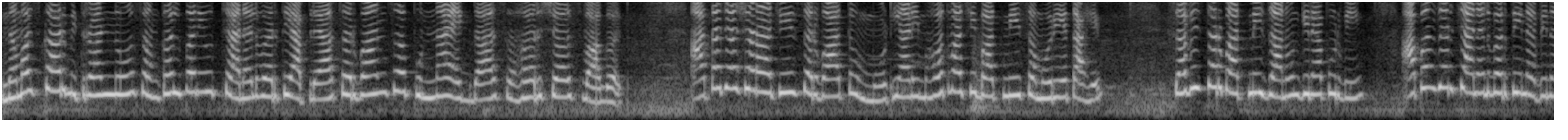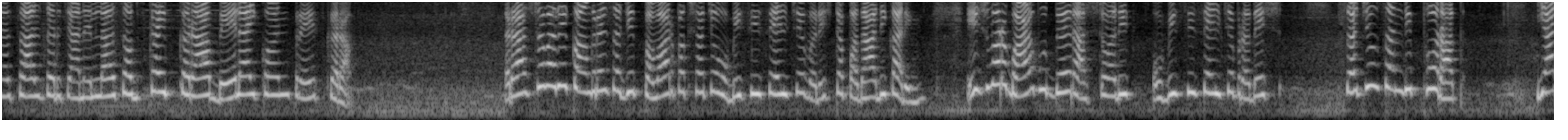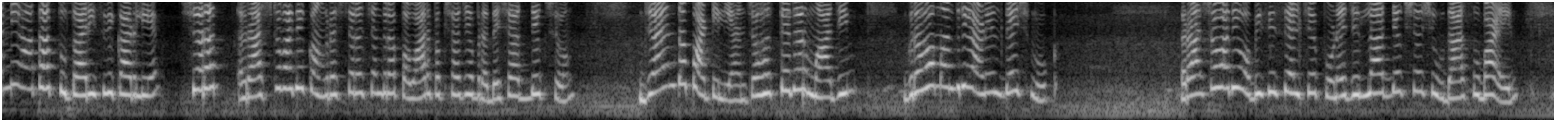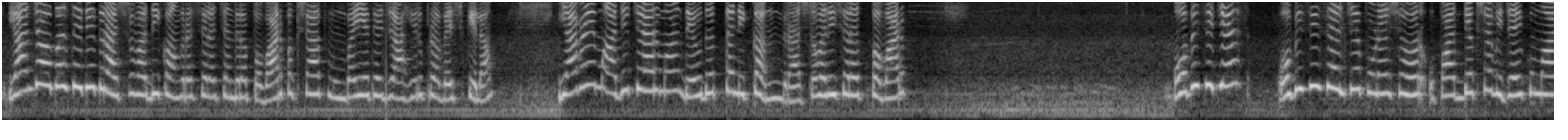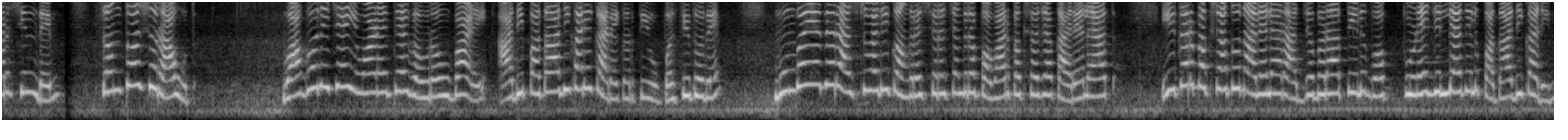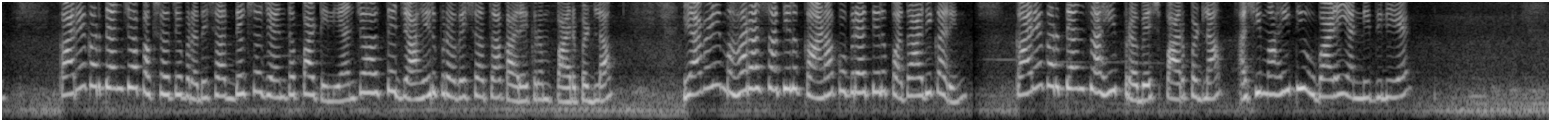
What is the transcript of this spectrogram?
नमस्कार मित्रांनो संकल्प न्यूज चॅनलवरती आपल्या सर्वांचं पुन्हा एकदा सहर्ष स्वागत. आताच्या क्षणाची सर्वात मोठी आणि महत्त्वाची बातमी समोर येत आहे सविस्तर बातमी जाणून घेण्यापूर्वी आपण जर चॅनलवरती नवीन असाल तर चॅनलला सबस्क्राईब करा बेल आयकॉन प्रेस करा. राष्ट्रवादी काँग्रेस अजित पवार पक्षाचे ओबीसी सेलचे वरिष्ठ पदाधिकारी ईश्वर बाळबुद्धे राष्ट्रवादी ओबीसी सेलचे प्रदेश सचिव संदीप थोरात यांनी हातात तुतारी स्वीकारली आहे शरद राष्ट्रवादी काँग्रेस शरदचंद्र पवार पक्षाचे प्रदेशाध्यक्ष जयंत पाटील यांच्या हस्ते तर माजी गृहमंत्री अनिल देशमुख राष्ट्रवादी ओबीसी सेलचे पुणे जिल्हाध्यक्ष शिवदास सुबाळे यांच्या उपस्थितीत राष्ट्रवादी काँग्रेस शरदचंद्र पवार पक्षात मुंबई येथे जाहीर प्रवेश केला. यावेळी माजी चेअरमन देवदत्त निकम राष्ट्रवादी शरद पवार ओबीसीचे ओबीसी सेलचे पुणे शहर उपाध्यक्ष विजयकुमार शिंदे संतोष राऊत वाघोलीचे युवा नेते गौरव बाळे आदी पदाधिकारी कार्यकर्ते उपस्थित होते. मुंबई येथे राष्ट्रवादी काँग्रेस शरदचंद्र पवार पक्षाच्या कार्यालयात इतर पक्षातून आलेल्या राज्यभरातील व पुणे जिल्ह्यातील पदाधिकारी कार्यकर्त्यांच्या पक्षाचे प्रदेशाध्यक्ष जयंत पाटील यांच्या हस्ते जाहीर प्रवेशाचा कार्यक्रम पार पडला. यावेळी महाराष्ट्रातील कानाकोपऱ्यातील पदाधिकारी कार्यकर्त्यांचाही प्रवेश पार पडला अशी माहिती उबाळे यांनी दिली आहे.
